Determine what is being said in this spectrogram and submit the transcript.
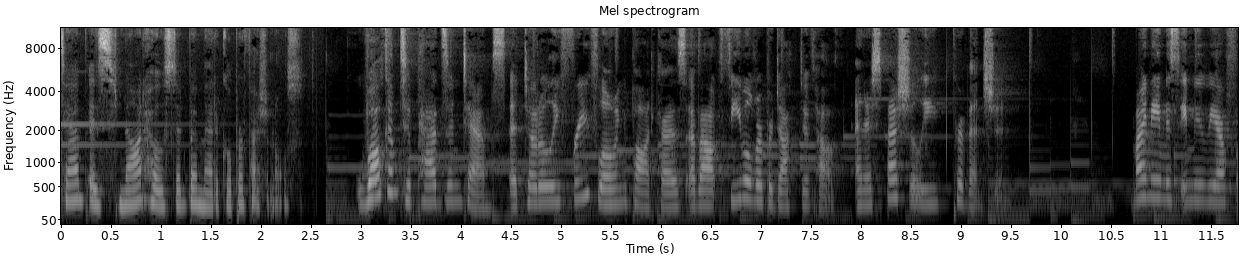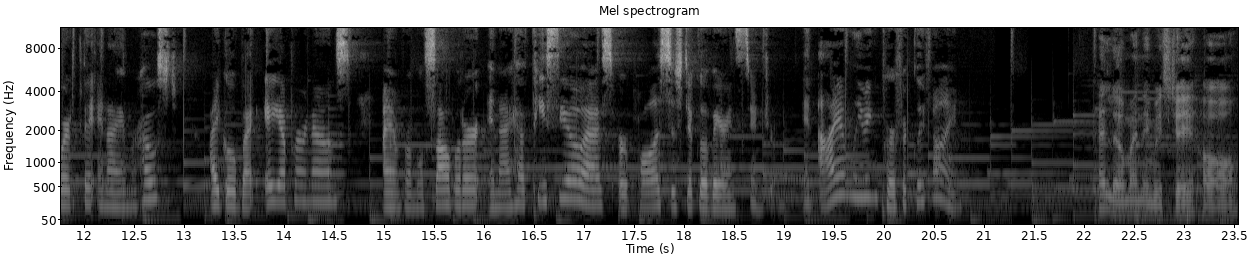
Pads and Temp is not hosted by medical professionals. Welcome to Pads and Temps, a totally free flowing podcast about female reproductive health and especially prevention. My name is Ami Villafuerte and I am your host. I go by Aya pronouns. I am from El Salvador and I have PCOS or polycystic ovarian syndrome, and I am living perfectly fine. Hello, my name is Jay Hall.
